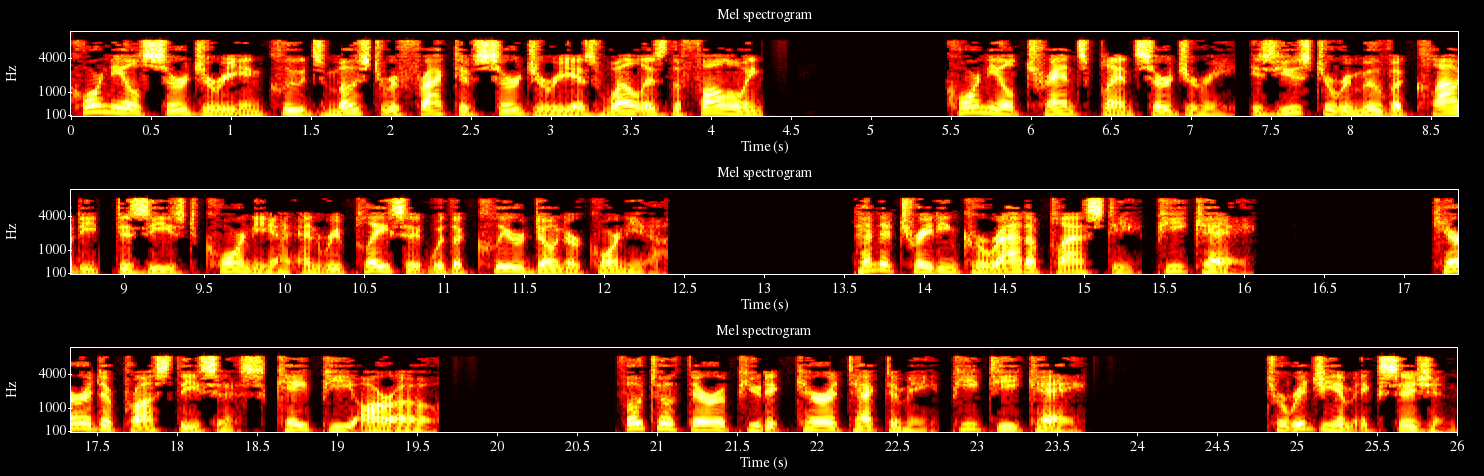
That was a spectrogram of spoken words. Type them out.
Corneal surgery includes most refractive surgery as well as the following. Corneal transplant surgery, is used to remove a cloudy, diseased cornea and replace it with a clear donor cornea. Penetrating keratoplasty (PK), keratoprosthesis (KPRO), phototherapeutic keratectomy (PTK), pterygium excision,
